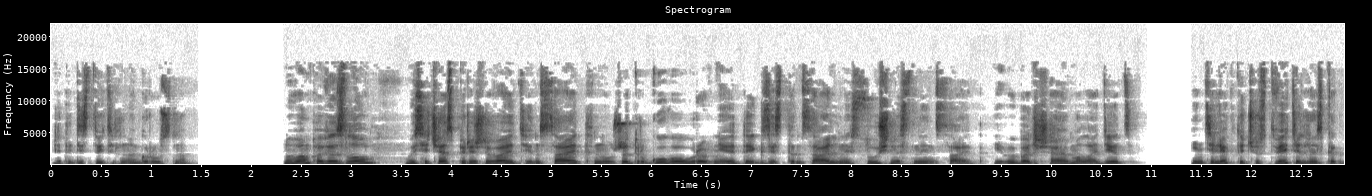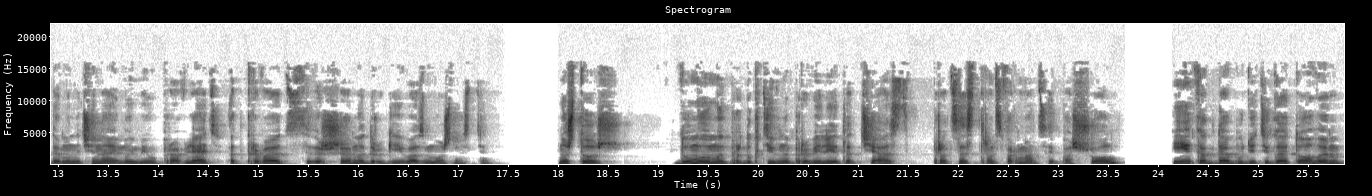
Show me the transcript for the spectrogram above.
Это действительно грустно. Но вам повезло, вы сейчас переживаете инсайт, но уже другого уровня. Это экзистенциальный, сущностный инсайт. И вы большая молодец. Интеллект и чувствительность, когда мы начинаем ими управлять, открывают совершенно другие возможности. Ну что ж, думаю, мы продуктивно провели этот час. Процесс трансформации пошел. И когда будете готовы, ну,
